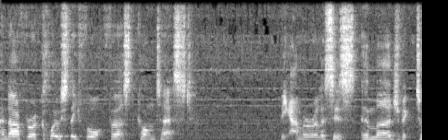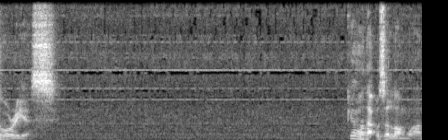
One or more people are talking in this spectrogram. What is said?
And after a closely fought first contest, the Amaryllises emerge victorious. God, that was a long one.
